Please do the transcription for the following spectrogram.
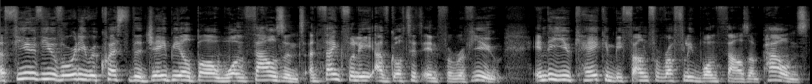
A few of you have already requested the JBL Bar 1000 and thankfully I've got it in for review. In the UK it can be found for roughly £1,000.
